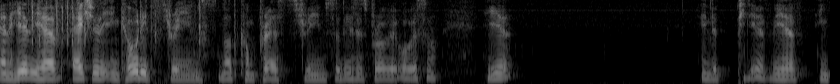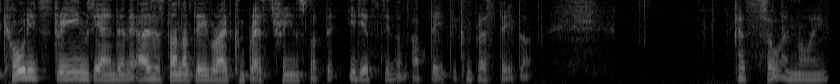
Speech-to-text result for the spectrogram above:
And here we have actually encoded streams, not compressed streams. So this is probably also here in the PDF we have encoded streams. Yeah, and then as a standard they write compressed streams, but the idiots did not update the compressed data. That's so annoying.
